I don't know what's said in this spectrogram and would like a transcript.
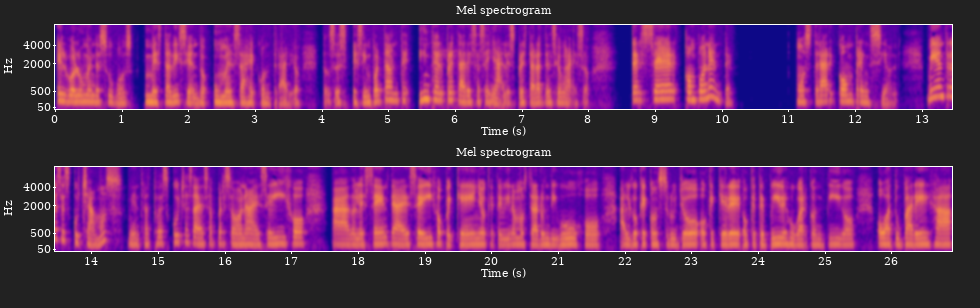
el volumen de su voz, me está diciendo un mensaje contrario. Entonces, es importante interpretar esas señales, prestar atención a eso. Tercer componente, mostrar comprensión. Mientras escuchamos, mientras tú escuchas a esa persona, a ese hijo adolescente, a ese hijo pequeño que te vino a mostrar un dibujo, algo que construyó o que quiere o que te pide jugar contigo, o a tu pareja,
